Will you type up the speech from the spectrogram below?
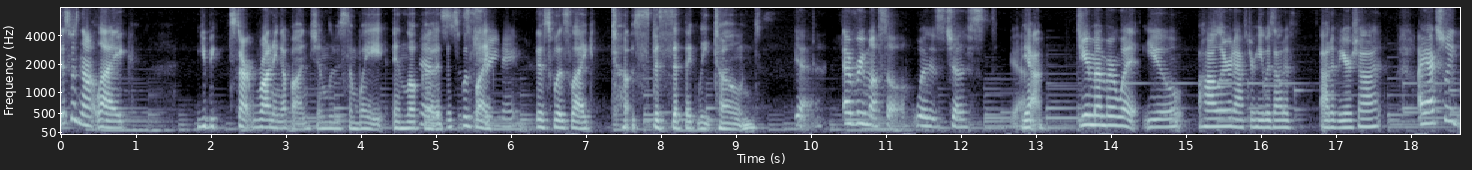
this was not like you be- start running a bunch and lose some weight and look Yeah, good. This, is was like training. this was like to- specifically toned. yeah, every muscle was just yeah. Yeah. Do you remember what you hollered after he was out of out of earshot? I actually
